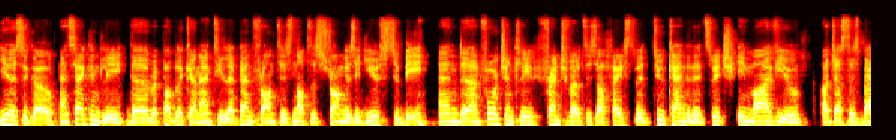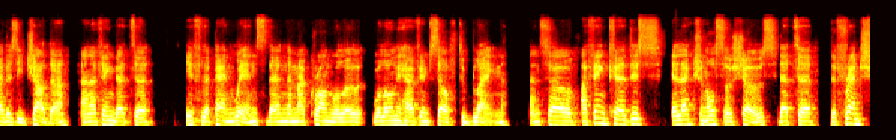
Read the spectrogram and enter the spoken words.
years ago. And secondly, the Republican anti Le Pen front is not as strong as it used to be. And uh, unfortunately, French voters are faced with two candidates, which, in my view, are just as bad as each other. And I think that uh, if Le Pen wins, then Macron will, uh, will only have himself to blame. And so I think uh, this election also shows that uh, the French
